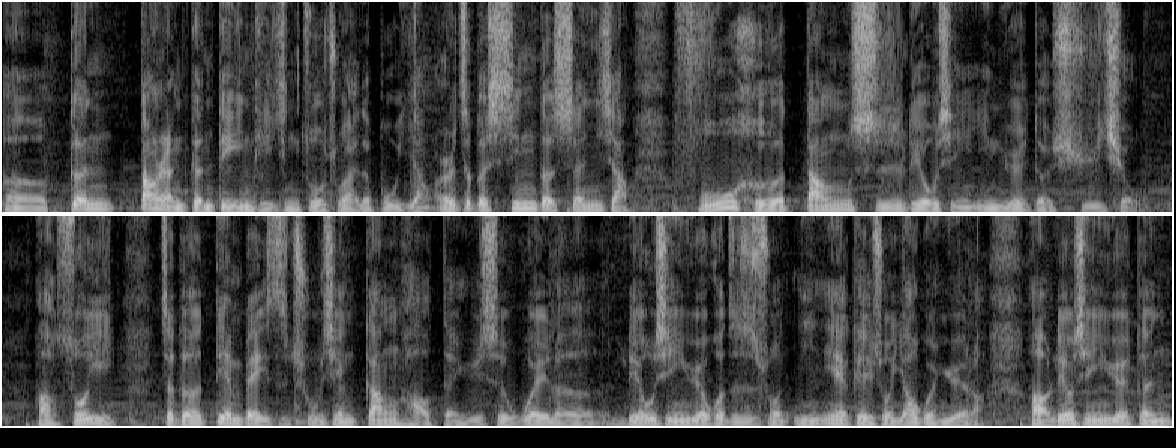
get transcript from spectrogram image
呃，跟当然跟低音提琴做出来的不一样，而这个新的声响符合当时流行音乐的需求。好，所以这个电贝斯出现刚好等于是为了流行音乐，或者是说你你也可以说摇滚乐了。好，流行音乐跟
